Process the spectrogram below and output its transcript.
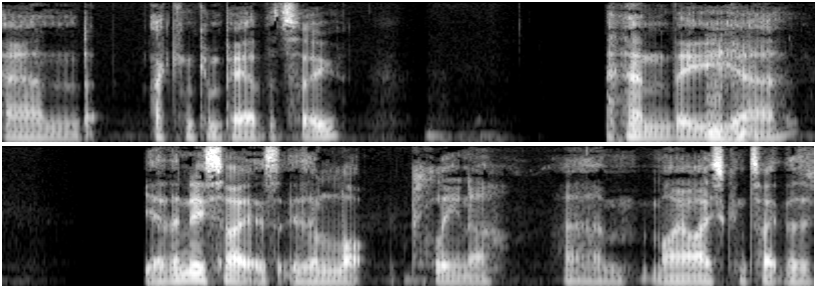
and I can compare the two. And the Mhm. uh, yeah, the new site is is a lot cleaner. Um, my eyes can take the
